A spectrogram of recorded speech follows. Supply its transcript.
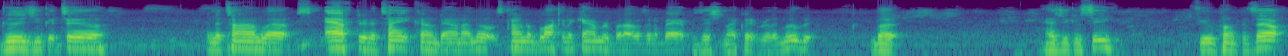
good you could tell in the time lapse after the tank come down. I know it was kind of blocking the camera, but I was in a bad position. I couldn't really move it. But as you can see, fuel pump is out.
